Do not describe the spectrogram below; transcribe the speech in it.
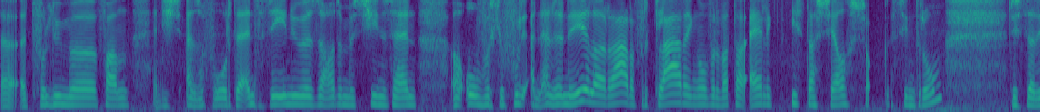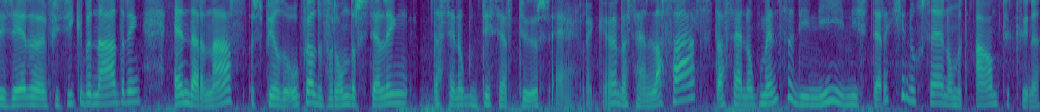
uh, het volume van... En enzovoort. En zenuwen zouden misschien zijn overgevoelig. En, een hele rare verklaring over wat dat eigenlijk is, dat shell shock syndroom. Dus dat is eerder een fysieke benadering. En daarna speelde ook wel de veronderstelling, dat zijn ook deserteurs eigenlijk. Hè. Dat zijn lafaards, dat zijn ook mensen die niet, niet sterk genoeg zijn om het aan te kunnen.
